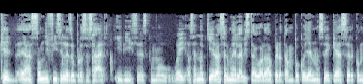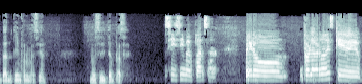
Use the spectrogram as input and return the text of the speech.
que eh, son difíciles de procesar y dices como, güey, o sea, no quiero hacerme de la vista gorda, pero tampoco ya no sé qué hacer con tanta información. No sé si te pasa. Sí, sí me pasa, pero, pero la verdad es que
